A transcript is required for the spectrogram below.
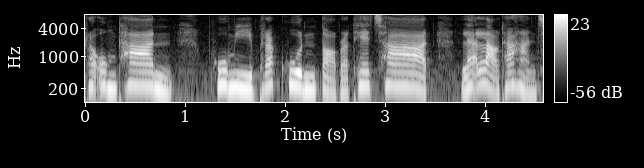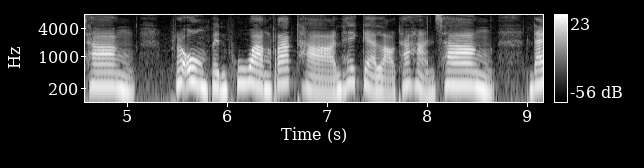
พระองค์ท่านผู้มีพระคุณต่อประเทศชาติ และเหล่าทหารช่าง พระองค์เป็นผู้วางรากฐานให้แก่เหล่าทหารช่าง ได้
